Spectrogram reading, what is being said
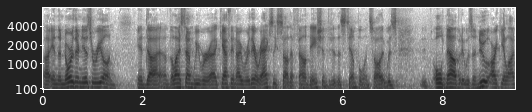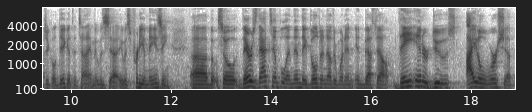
uh, in the northern Israel. And, and uh, the last time we were, uh, Kathy and I were there, we actually saw the foundation to this temple and saw it was old now, but it was a new archaeological dig at the time. It was, uh, it was pretty amazing. Uh, but so there's that temple, and then they build another one in, in Bethel. They introduce idol worship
